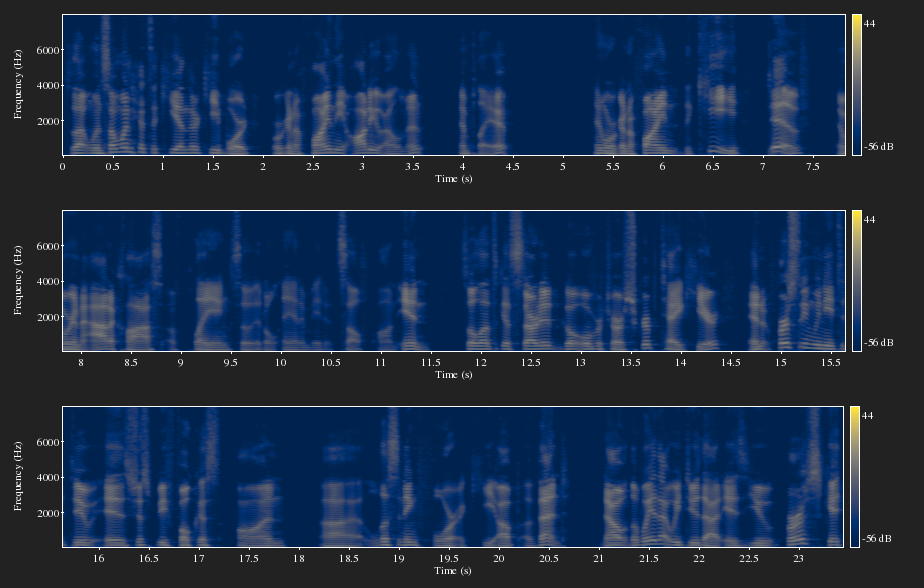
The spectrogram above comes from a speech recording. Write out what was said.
So that when someone hits a key on their keyboard, we're going to find the audio element and play it. And we're going to find the key div and we're going to add a class of playing so it'll animate itself on in. So let's get started. Go over to our script tag here. And first thing we need to do is just be focused on uh, listening for a key up event. Now, the way that we do that is you first get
